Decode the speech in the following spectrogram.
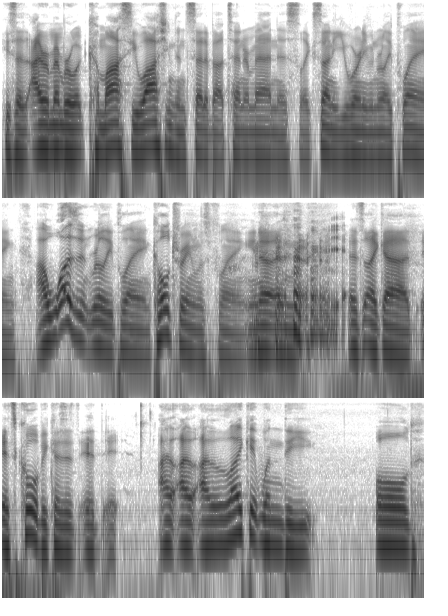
he says I remember what Kamasi Washington said about Tenor Madness. Like Sonny you weren't even really playing. I wasn't really playing. Coltrane was playing you know and it's like uh it's cool because it it, it I, I I like it when the old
